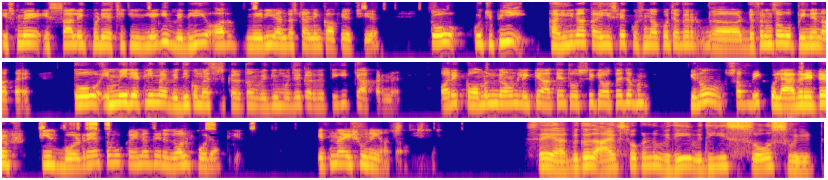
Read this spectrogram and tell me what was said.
इसमें इस साल एक बड़ी अच्छी चीज़ ये है कि विधि और मेरी अंडरस्टैंडिंग काफ़ी अच्छी है। तो कुछ भी कहीं ना कहीं से कुछ ना कुछ अगर डिफरेंस ऑफ़ ओपिनियन आता है तो इमीडिएटली मैं विधि को मैसेज करता हूँ। विधि मुझे कर देती है कि क्या करना है। और एक कॉमन ग्राउंड लेके आते हैं तो उससे क्या होता है जब हम यू नो सब एक कोलैबोरेटिव चीज़ बोल रहे हैं तो वो कहीं ना कहीं रिजॉल्व हो जाती है। इतना इशू नहीं आता। सही यार because I have spoken to Vidhi Vidhi is so sweet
